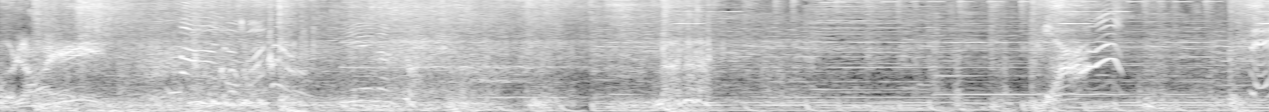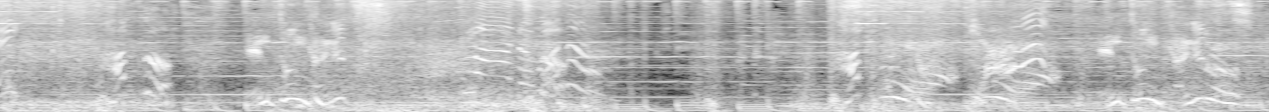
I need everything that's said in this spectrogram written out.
ほらい消えなさまだだップエントンガグまだまだ。ハップいやエントンガグー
